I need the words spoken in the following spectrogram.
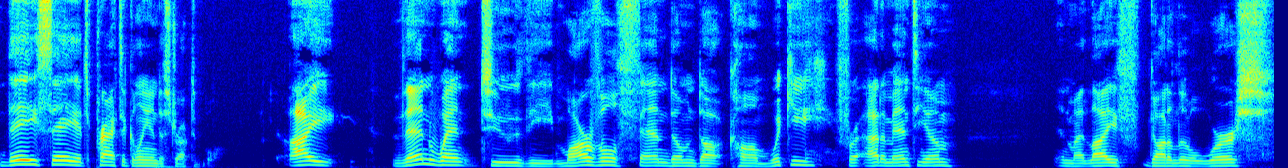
they say it's practically indestructible. I then went to the marvelfandom.com wiki for adamantium and my life got a little worse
